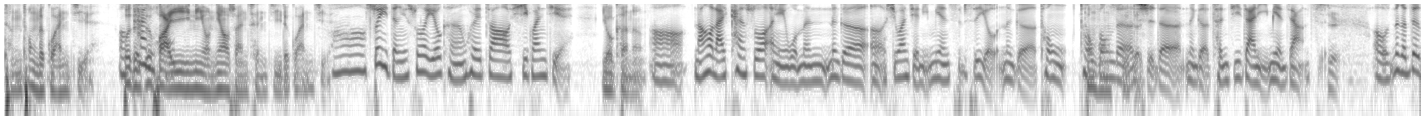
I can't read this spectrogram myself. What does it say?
疼痛的关节，或者是怀疑你有尿酸沉积的关节。哦，所以等于说也有可能会照膝关节。有可能哦，然后来看说，哎，我们那个呃膝关节里面是不是有那个痛痛风的使的那个沉积在里面这样子？是哦，那个这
